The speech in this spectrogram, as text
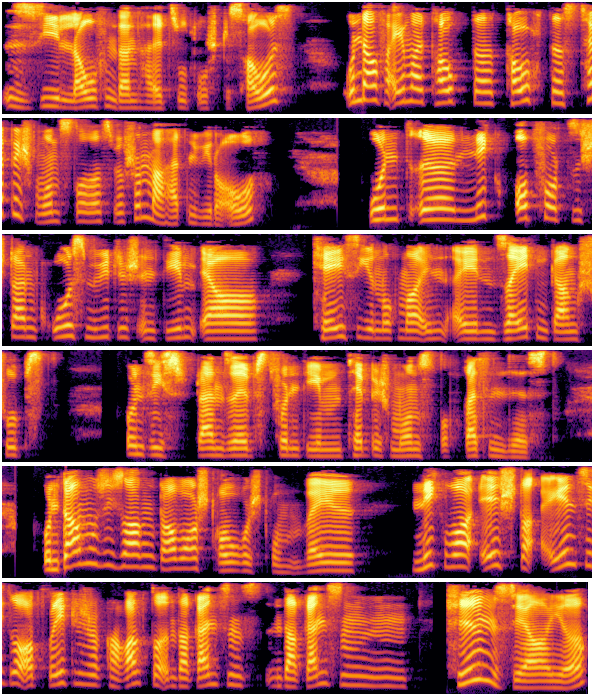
Sie laufen dann halt so durch das Haus. Und auf einmal taucht, da, taucht das Teppichmonster, das wir schon mal hatten, wieder auf. Und äh, Nick opfert sich dann großmütig, indem er Casey nochmal in einen Seitengang schubst und sich dann selbst von dem Teppichmonster fressen lässt. Und da muss ich sagen, da war ich traurig drum, weil Nick war echt der einzige erträgliche Charakter in der ganzen, in der ganzen Filmserie.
